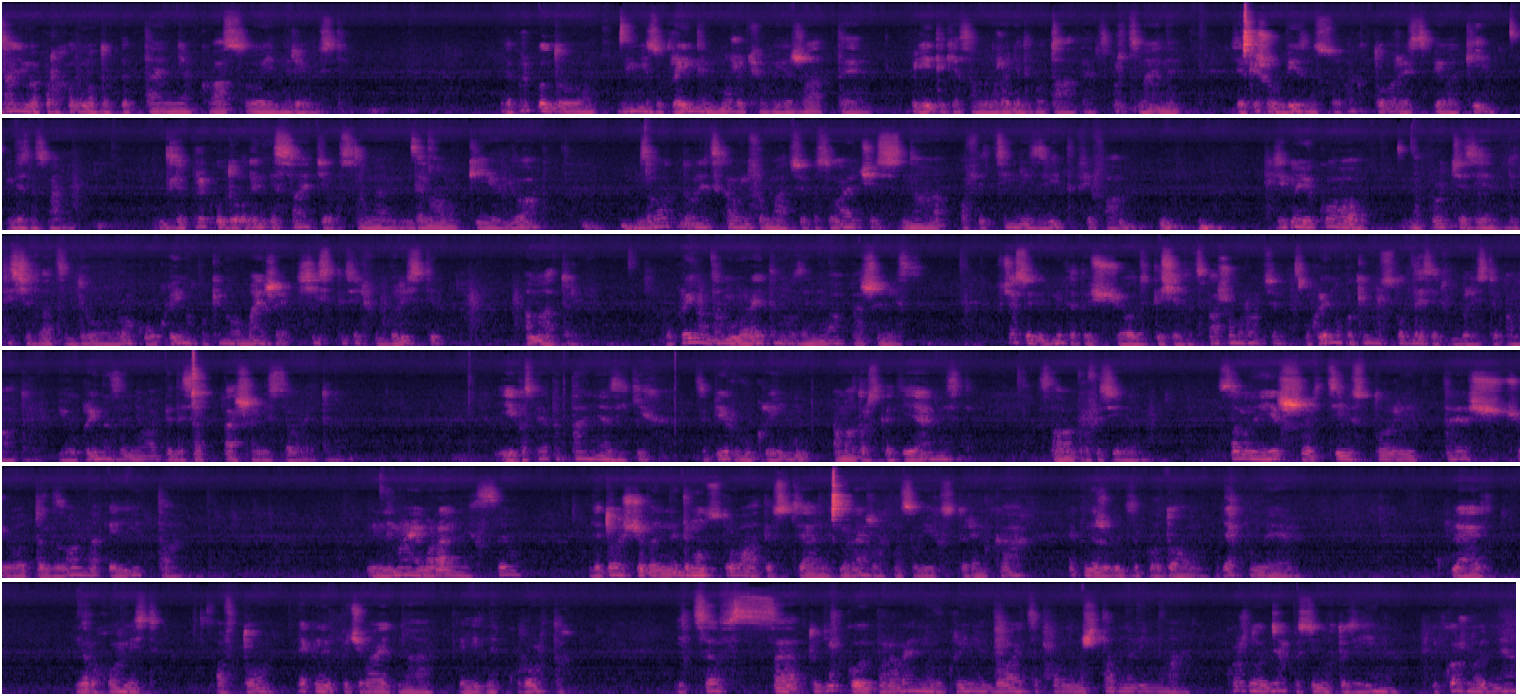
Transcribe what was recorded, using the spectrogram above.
Далі ми переходимо до питання класової нерівності. Для прикладу, нині з України можуть виїжджати політики, саме народні депутати, спортсмени, зірки шоу-бізнесу, актори, співаки, бізнесмени. Для прикладу, один із сайтів, саме Динамо Київ.ua, дав доволі цікаву інформацію, посилаючись на офіційний звіт FIFA, згідно якого на протязі 2022 року Україну покинуло майже 6 тисяч футболістів аматорів. Україна в даному рейтингу зайняла перше місце. Хоча відмітити, що у 2021 році Україну покинуло 110 футболістів аматорів, і Україна зайняла 51 місце в рейтингу. І постає питання, з яких це пір в Україні аматорська діяльність стала професійною. Саме найгірше в цій історії те, що так звана еліта не має моральних сил для того, щоб не демонструвати в соціальних мережах на своїх сторінках, як вони живуть за кордоном, як вони купляють нерухомість, авто, як вони відпочивають на елітних курортах. І це все тоді, коли паралельно в Україні відбувається повномасштабна війна. Кожного дня постійно хтось гине, і кожного дня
